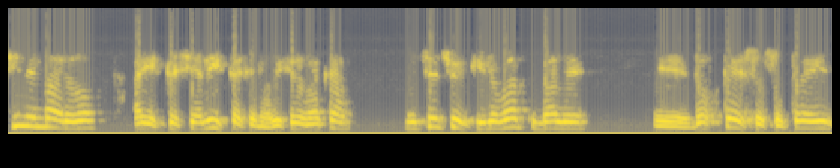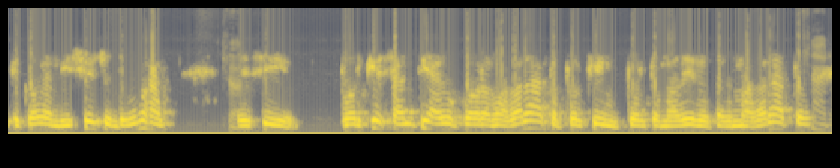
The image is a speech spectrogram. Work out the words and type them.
Sin embargo, hay especialistas que nos dijeron acá, muchacho, el kilowatt vale eh, dos pesos o tres, te cobran 18 en Tucumán. Claro. Es decir, ¿por qué Santiago cobra más barato? ¿Por qué en Puerto Madero está más barato? Claro.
